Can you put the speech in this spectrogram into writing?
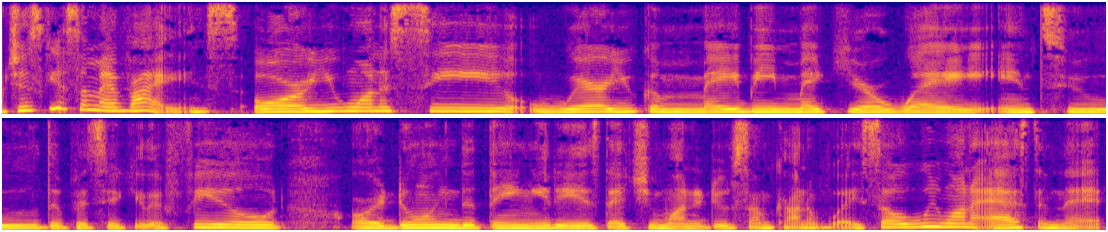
just get some advice or you want to see where you can maybe make your way into the particular field or doing the thing it is that you want to do some kind of way. So we want to ask them that.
